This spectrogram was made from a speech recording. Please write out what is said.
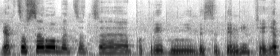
Як це все робиться, це потрібні десятиліття, як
